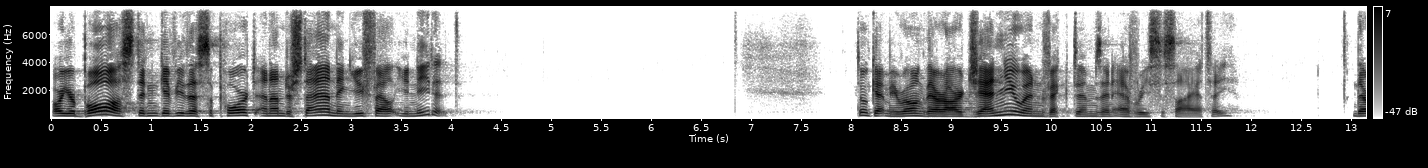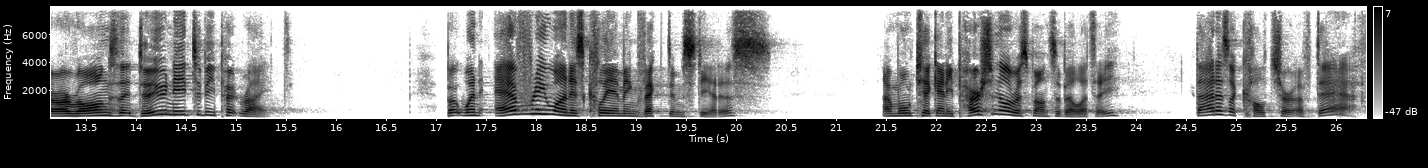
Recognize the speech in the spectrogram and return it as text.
or your boss didn't give you the support and understanding you felt you needed. Don't get me wrong, there are genuine victims in every society. There are wrongs that do need to be put right. But when everyone is claiming victim status and won't take any personal responsibility, that is a culture of death.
